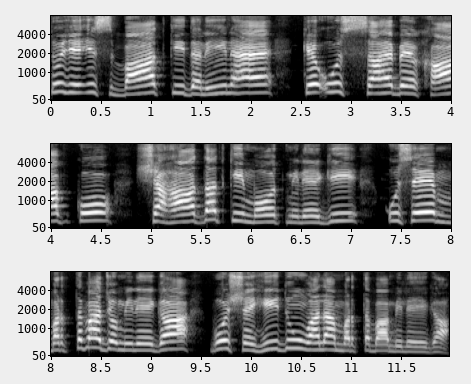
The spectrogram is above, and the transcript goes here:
तो ये इस बात की दलील है कि उस साहब ख्वाब को शहादत की मौत मिलेगी उसे मर्तबा जो मिलेगा, वो शहीदों वाला मर्तबा मिलेगा।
